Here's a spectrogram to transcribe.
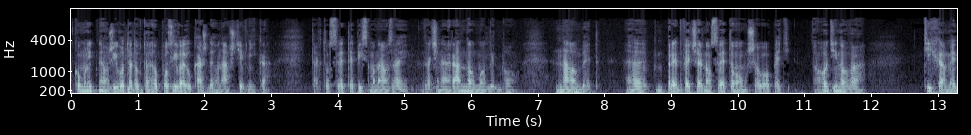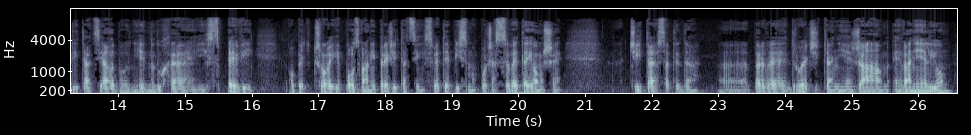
komunitného života, do ktorého pozývajú každého návštevníka, tak to sväté písmo naozaj začína rannou modlitbou, na mhm. obed, e, pred večernou svetovou šou opäť hodinová tichá meditácia alebo jednoduché spevy. Opäť človek je pozvaný prečítať si sväté písmo počas svätej omše. Číta sa teda e, prvé, druhé čítanie, žálm, evanielium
